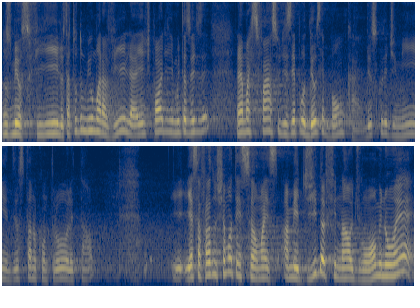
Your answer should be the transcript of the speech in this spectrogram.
nos meus filhos, está tudo mil maravilha. E a gente pode muitas vezes é mais fácil dizer, pô, Deus é bom, cara, Deus cuida de mim, Deus está no controle e tal. E, e essa frase nos chama atenção, mas a medida final de um homem não é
